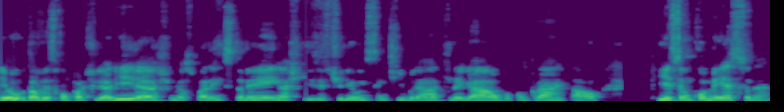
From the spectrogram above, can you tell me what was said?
eu talvez compartilharia, acho que meus parentes também, acho que existiria um incentivo, ah, que legal, vou comprar e tal. E esse é um começo, né?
